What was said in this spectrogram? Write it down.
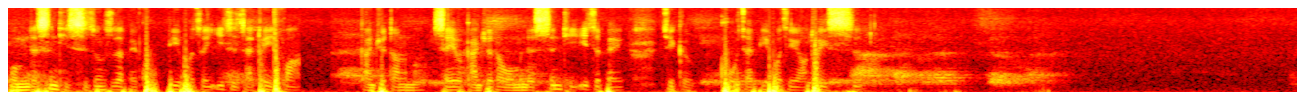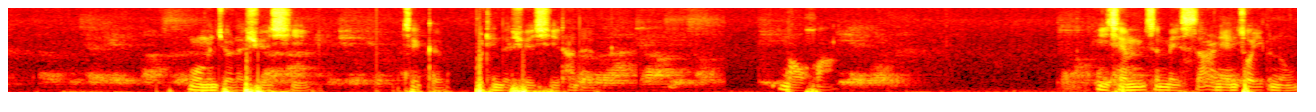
我们的身体始终是在被苦逼或者一直在退化，感觉到了吗？谁有感觉到我们的身体一直被这个苦在逼迫着要退失？我们就来学习这个，不停的学习它的老化。以前是每十二年做一个龙，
